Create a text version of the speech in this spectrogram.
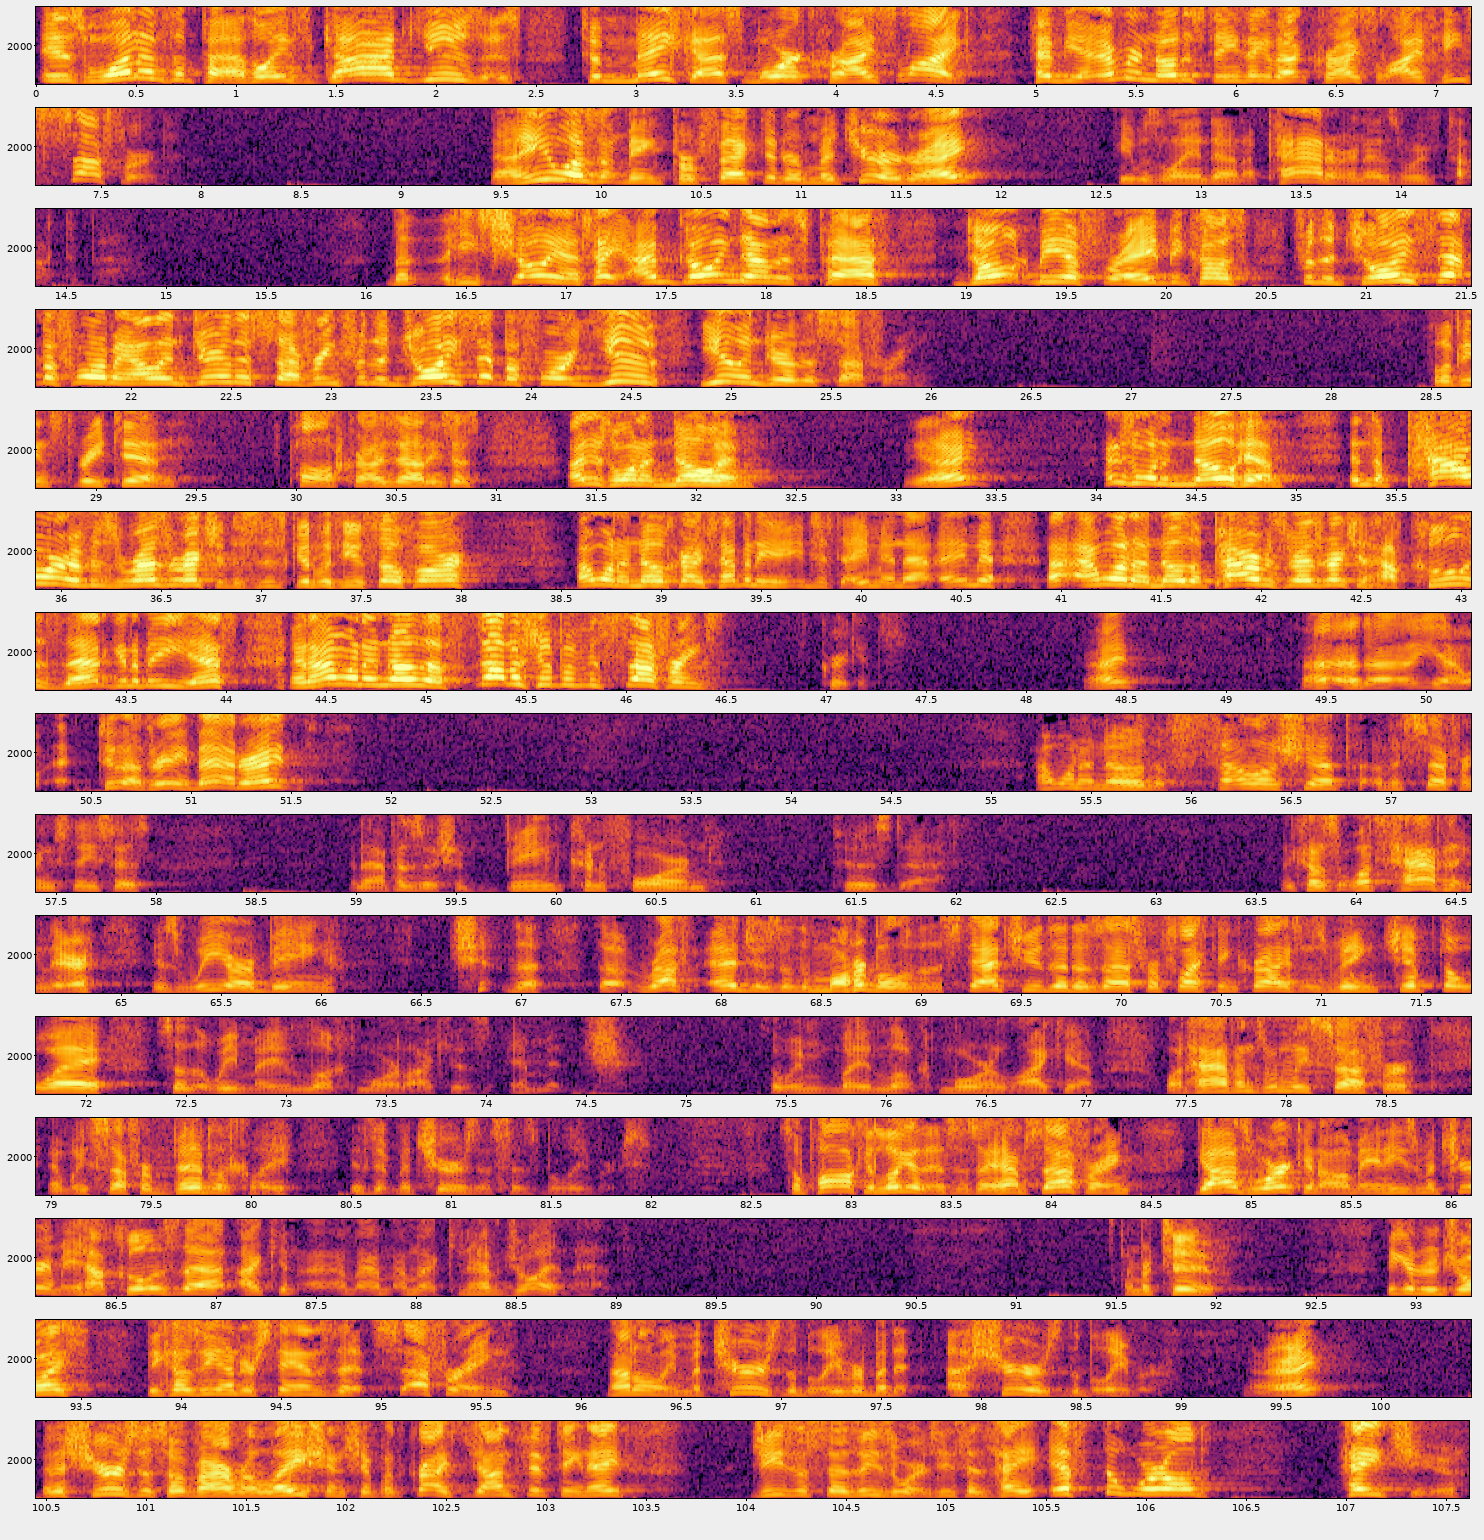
is one of the pathways God uses to make us more Christ like. Have you ever noticed anything about Christ's life? He suffered. Now, he wasn't being perfected or matured, right? He was laying down a pattern, as we've talked about. But he's showing us hey, I'm going down this path. Don't be afraid, because for the joy set before me, I'll endure the suffering. For the joy set before you, you endure the suffering. Philippians 3:10, Paul cries out, he says, I just want to know him. You all right? I just want to know him and the power of his resurrection. Is this good with you so far? I want to know Christ. How many just amen that? Amen. I, I want to know the power of his resurrection. How cool is that going to be? Yes. And I want to know the fellowship of his sufferings. Crickets. Right? Uh, you know, two out of three ain't bad, right? I want to know the fellowship of his sufferings. And he says, in that position, being conformed to his death. Because what's happening there is we are being the, the rough edges of the marble of the statue that is us reflecting Christ is being chipped away so that we may look more like his image. So we may look more like him. What happens when we suffer, and we suffer biblically, is it matures us as believers. So Paul can look at this and say, I'm suffering. God's working on me and he's maturing me. How cool is that? I can, I'm, I'm, I can have joy in that. Number two, he can rejoice because he understands that suffering not only matures the believer, but it assures the believer. All right? It assures us of our relationship with Christ. John 15, 8, Jesus says these words. He says, Hey, if the world hates you,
